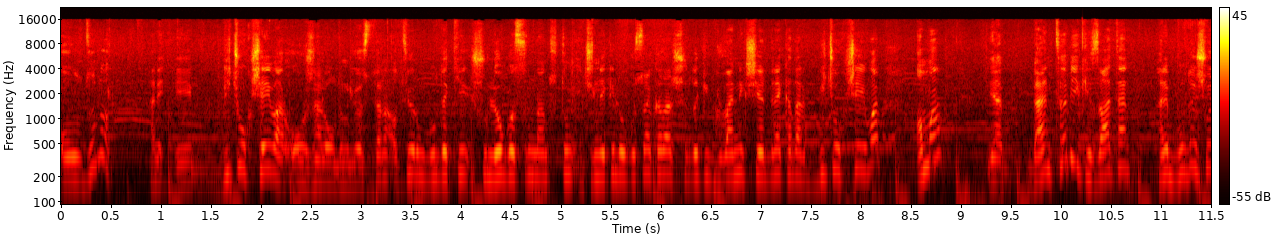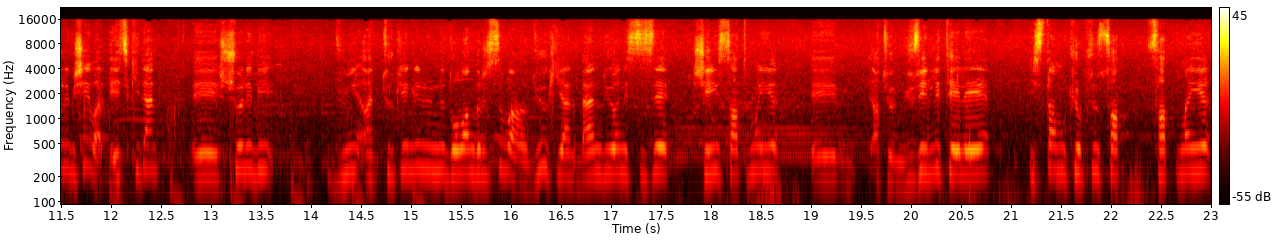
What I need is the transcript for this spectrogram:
olduğunu hani e, birçok şey var orijinal olduğunu gösteren. Atıyorum buradaki şu logosundan tutun içindeki logosuna kadar şuradaki güvenlik şeridine kadar birçok şey var. Ama ya ben tabii ki zaten hani burada şöyle bir şey var. Eskiden e, şöyle bir dünya hani Türkiye'nin en ünlü dolandırıcısı vardı. Diyor ki yani ben diyor hani size şeyi satmayı e, atıyorum 150 TL'ye İstanbul Köprüsü'nü sat, satmayı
